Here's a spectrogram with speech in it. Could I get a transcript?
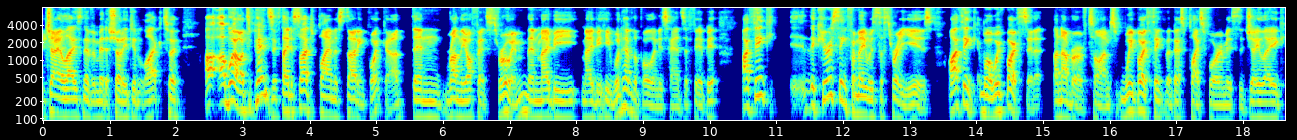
JLA's never met a shot he didn't like to. Uh, uh, well, it depends. If they decide to play him as starting point guard, then run the offense through him, then maybe maybe he would have the ball in his hands a fair bit. I think the curious thing for me was the three years. I think, well, we've both said it a number of times. We both think the best place for him is the G League.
